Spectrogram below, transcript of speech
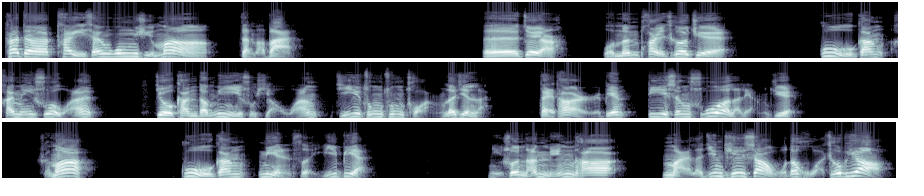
他的泰山翁婿梦怎么办？呃，这样，我们派车去。顾刚还没说完，就看到秘书小王急匆匆闯了进来。在他耳边低声说了两句。什么？顾刚面色一变。你说南明他买了今天上午的火车票？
